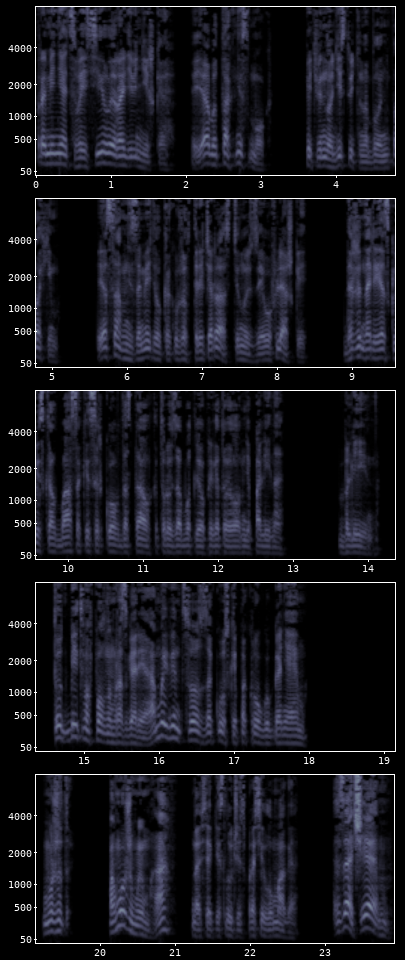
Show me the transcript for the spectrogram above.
Променять свои силы ради винишка. Я бы так не смог. Ведь вино действительно было неплохим. Я сам не заметил, как уже в третий раз тянусь за его фляжкой. Даже нарезку из колбасок и сырков достал, которую заботливо приготовила мне Полина. Блин, тут битва в полном разгаре, а мы винцо с закуской по кругу гоняем. Может, поможем им, а? На всякий случай спросил у мага. Зачем?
